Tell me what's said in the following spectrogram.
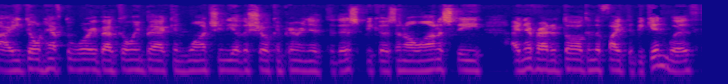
I don't have to worry about going back and watching the other show comparing it to this because, in all honesty, I never had a dog in the fight to begin with,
